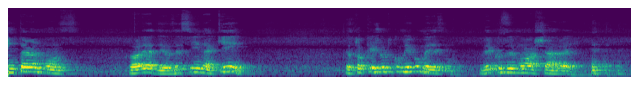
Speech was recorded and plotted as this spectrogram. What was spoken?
Então, irmãos, glória a Deus. Esse hino aqui, eu toquei junto comigo mesmo. Vê o que os irmãos acharam aí.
